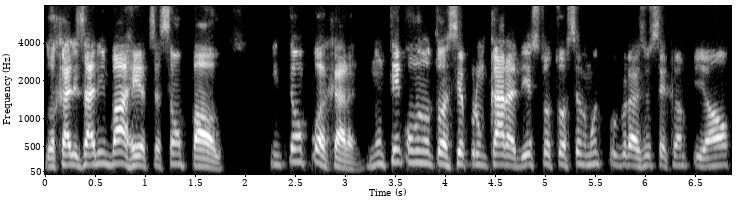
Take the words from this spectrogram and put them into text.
localizado em Barretos, é São Paulo. Então, pô, cara, não tem como não torcer por um cara desse. Estou torcendo muito para o Brasil ser campeão,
